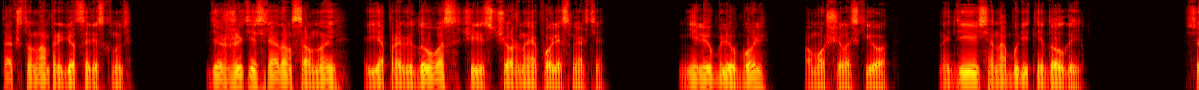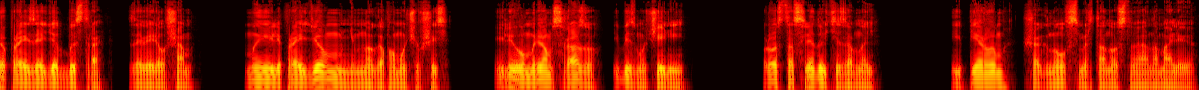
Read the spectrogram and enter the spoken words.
так что нам придется рискнуть. Держитесь рядом со мной, и я проведу вас через черное поле смерти». «Не люблю боль», — поморщилась Кио. «Надеюсь, она будет недолгой». «Все произойдет быстро», — заверил Шам. «Мы или пройдем, немного помучившись, или умрем сразу и без мучений. Просто следуйте за мной». И первым шагнул в смертоносную аномалию.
